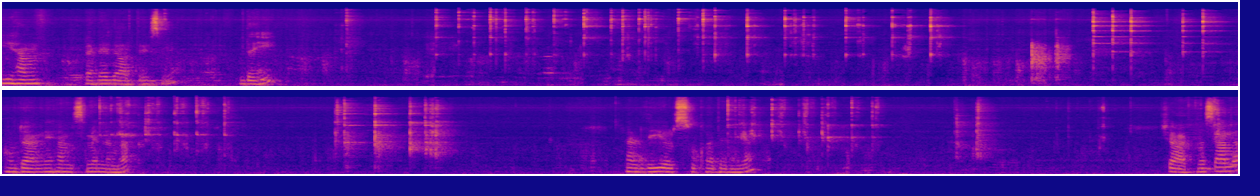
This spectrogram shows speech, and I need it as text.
ये हम पहले डालते हैं इसमें दही। और डालने हम इसमें नमक। हल्दी और सूखा धनिया। चाट मसाला।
